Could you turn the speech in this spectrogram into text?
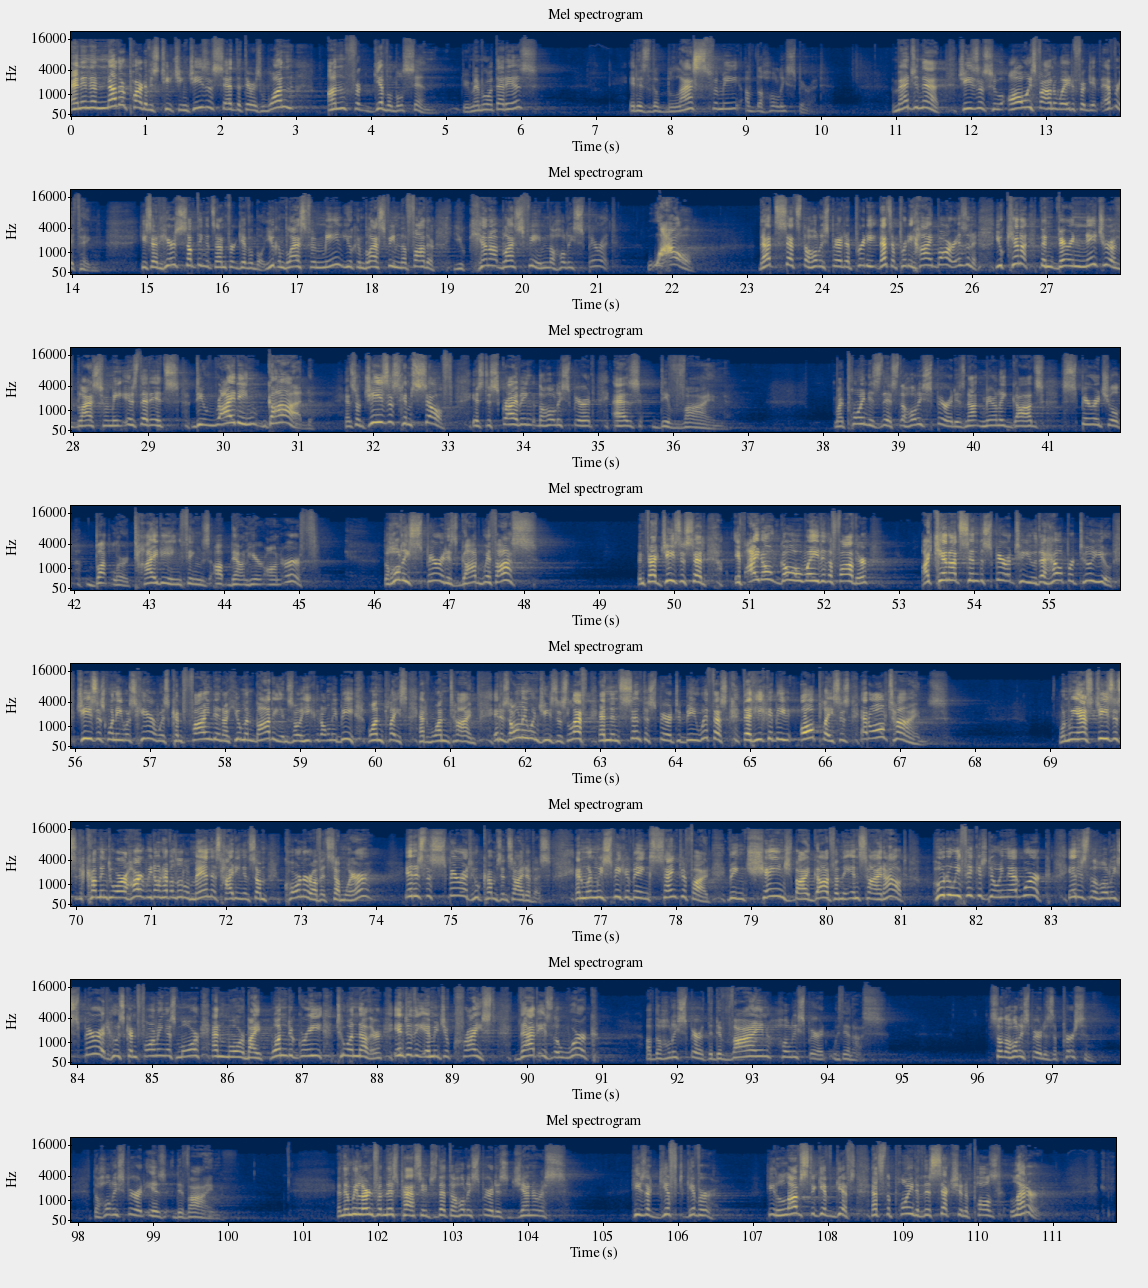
And in another part of his teaching, Jesus said that there is one unforgivable sin. Do you remember what that is? It is the blasphemy of the Holy Spirit. Imagine that. Jesus, who always found a way to forgive everything, he said, Here's something that's unforgivable. You can blaspheme me, you can blaspheme the Father. You cannot blaspheme the Holy Spirit. Wow! That sets the Holy Spirit a pretty, that's a pretty high bar, isn't it? You cannot, the very nature of blasphemy is that it's deriding God. And so Jesus himself is describing the Holy Spirit as divine. My point is this the Holy Spirit is not merely God's spiritual butler tidying things up down here on earth. The Holy Spirit is God with us. In fact, Jesus said, If I don't go away to the Father, I cannot send the Spirit to you, the Helper to you. Jesus, when he was here, was confined in a human body, and so he could only be one place at one time. It is only when Jesus left and then sent the Spirit to be with us that he could be all places at all times. When we ask Jesus to come into our heart, we don't have a little man that's hiding in some corner of it somewhere. It is the Spirit who comes inside of us. And when we speak of being sanctified, being changed by God from the inside out, who do we think is doing that work? It is the Holy Spirit who's conforming us more and more by one degree to another into the image of Christ. That is the work of the Holy Spirit, the divine Holy Spirit within us. So the Holy Spirit is a person, the Holy Spirit is divine. And then we learn from this passage that the Holy Spirit is generous, He's a gift giver. He loves to give gifts. That's the point of this section of Paul's letter.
